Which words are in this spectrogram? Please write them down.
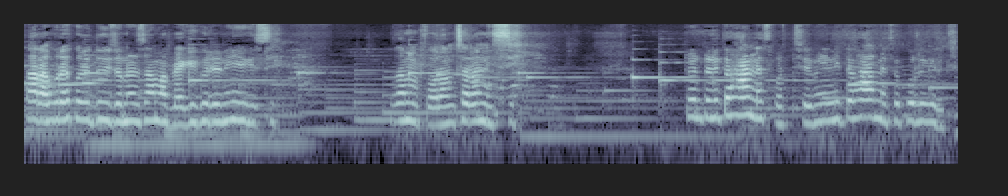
তাড়াহুড়া করে দুইজনের জামা ব্যাগে করে নিয়ে গেছি। জামা পরান ছাড়া নিছি। টুনটুনি তো হারনেস পড়ছে মিনি তো হারনেসও খুলে ফেলছে।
